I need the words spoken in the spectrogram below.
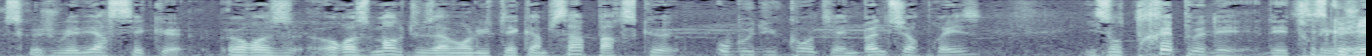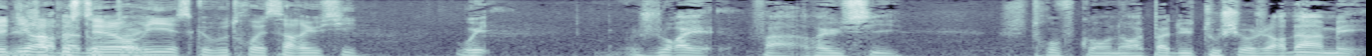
ce que je voulais dire, c'est que heureusement que nous avons lutté comme ça parce que au bout du compte, il y a une bonne surprise. Ils ont très peu détruit. C'est ce que je vais dire a posteriori. Est-ce que vous trouvez ça réussi? Oui, j'aurais, enfin réussi. Je trouve qu'on n'aurait pas dû toucher au jardin, mais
